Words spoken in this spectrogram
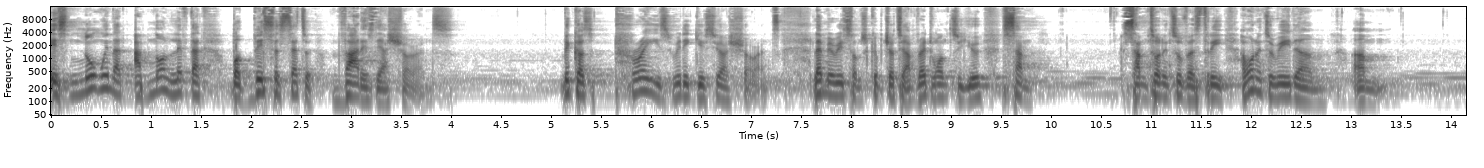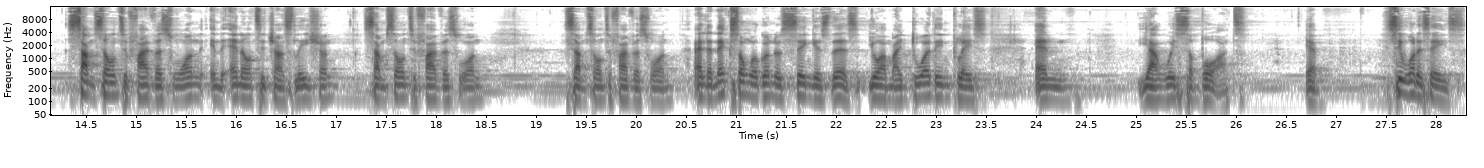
It's knowing that I've not left that, but this is settled. That is the assurance. Because praise really gives you assurance. Let me read some scripture to you. I've read one to you. Psalm, Psalm 22, verse 3. I wanted to read um, um, Psalm 75, verse 1 in the NLT translation. Psalm 75, verse 1. Psalm 75, verse 1. And the next song we're going to sing is this You are my dwelling place, and Yahweh Sabaoth. See what it says?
